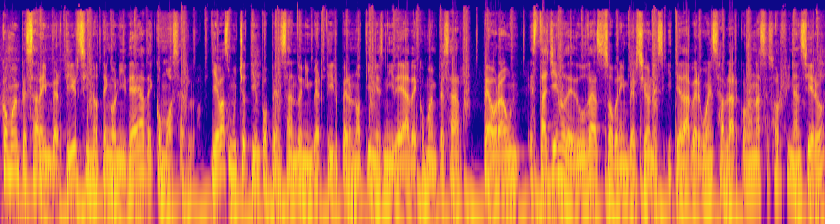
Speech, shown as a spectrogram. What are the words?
¿Cómo empezar a invertir si no tengo ni idea de cómo hacerlo? Llevas mucho tiempo pensando en invertir pero no tienes ni idea de cómo empezar. Peor aún, estás lleno de dudas sobre inversiones y te da vergüenza hablar con un asesor financiero.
